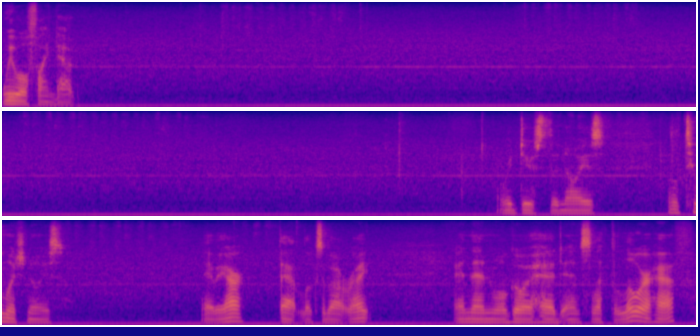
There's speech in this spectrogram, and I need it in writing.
We will find out. Reduce the noise. A little too much noise. There we are. That looks about right. And then we'll go ahead and select the lower half.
